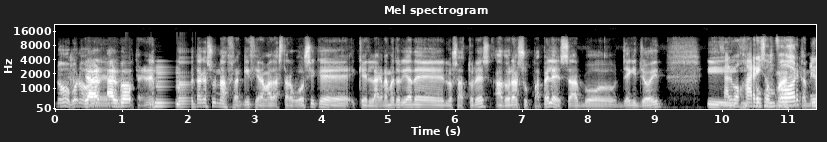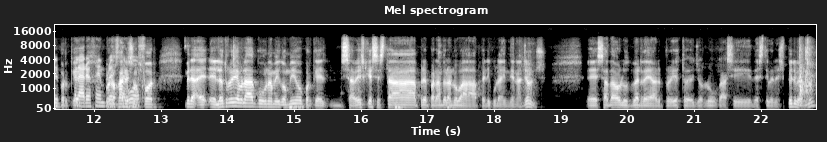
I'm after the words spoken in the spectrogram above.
No, bueno, Ya, eh, algo- tener en cuenta que es una franquicia llamada Star Wars y que, que la gran mayoría de los actores adoran sus papeles, salvo Jackie Lloyd y. Salvo y Harrison Ford, también el porque, claro ejemplo bueno, Harrison. Ford. Mira, el, el otro día hablaba con un amigo mío porque sabéis que se está preparando la nueva película de Indiana Jones. Eh, se ha dado luz verde al proyecto de George Lucas y de Steven Spielberg, ¿no?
